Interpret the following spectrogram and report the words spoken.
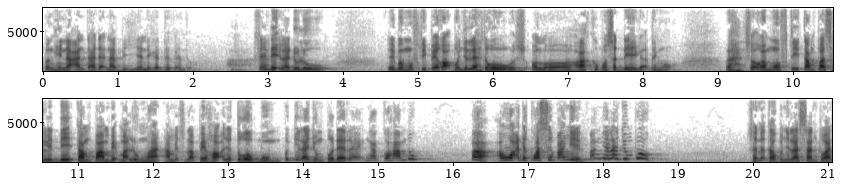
penghinaan terhadap Nabi yang dikatakan tu. Sediklah dulu. Tiba mufti Perak pun jelas terus. Allah, aku pun sedih gak tengok. Ah, seorang mufti tanpa selidik, tanpa ambil maklumat, ambil sebelah pihak je terus boom. Pergilah jumpa direct dengan Koham tu. Ha, awak ada kuasa panggil, panggillah jumpa. Saya nak tahu penjelasan tuan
